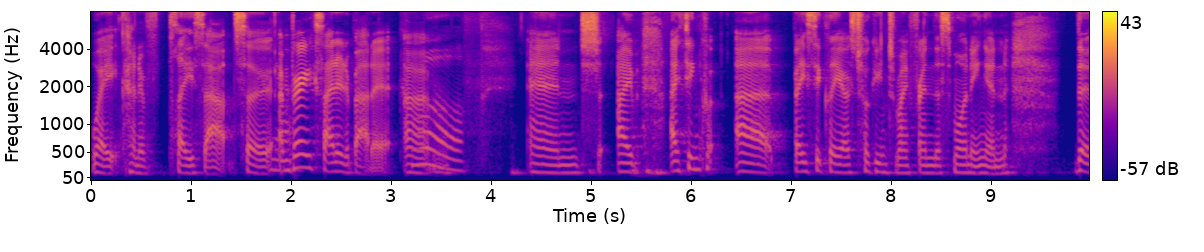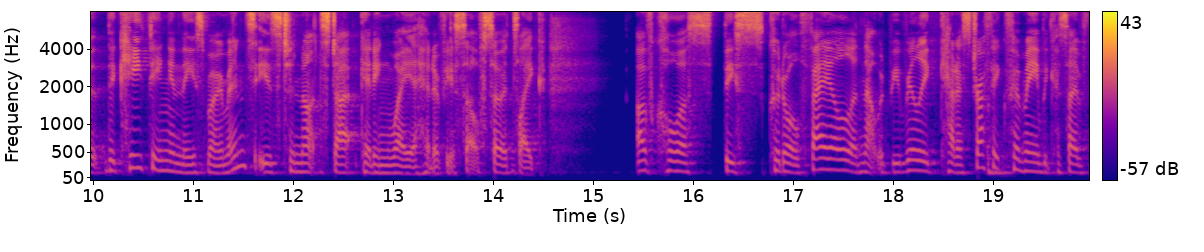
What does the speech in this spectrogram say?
way it kind of plays out. So I'm very excited about it. Um, and I I think uh, basically I was talking to my friend this morning and the the key thing in these moments is to not start getting way ahead of yourself. So it's like of course this could all fail and that would be really catastrophic for me because I've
